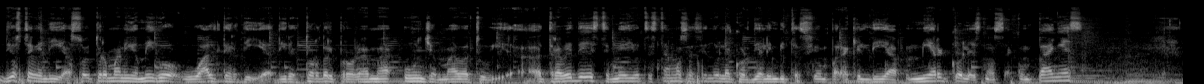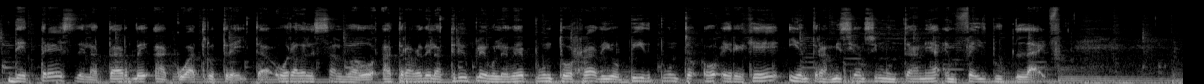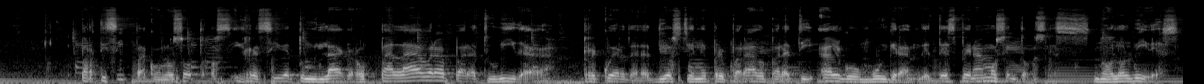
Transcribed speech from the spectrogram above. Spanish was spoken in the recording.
Dios te bendiga, soy tu hermano y amigo Walter Díaz, director del programa Un llamado a tu vida. A través de este medio te estamos haciendo la cordial invitación para que el día miércoles nos acompañes de 3 de la tarde a 4.30 hora del Salvador a través de la www.radiobid.org y en transmisión simultánea en Facebook Live. Participa con nosotros y recibe tu milagro, palabra para tu vida. Recuerda, Dios tiene preparado para ti algo muy grande. Te esperamos entonces. No lo olvides.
